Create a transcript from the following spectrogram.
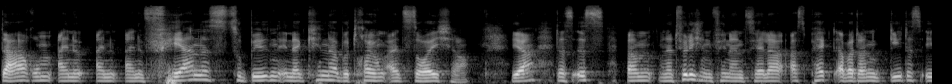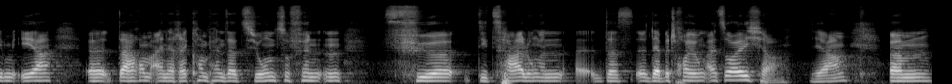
darum, eine, eine, eine Fairness zu bilden in der Kinderbetreuung als solcher. Ja, das ist ähm, natürlich ein finanzieller Aspekt, aber dann geht es eben eher äh, darum, eine Rekompensation zu finden für die Zahlungen äh, des, äh, der Betreuung als solcher. Ja, ähm,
